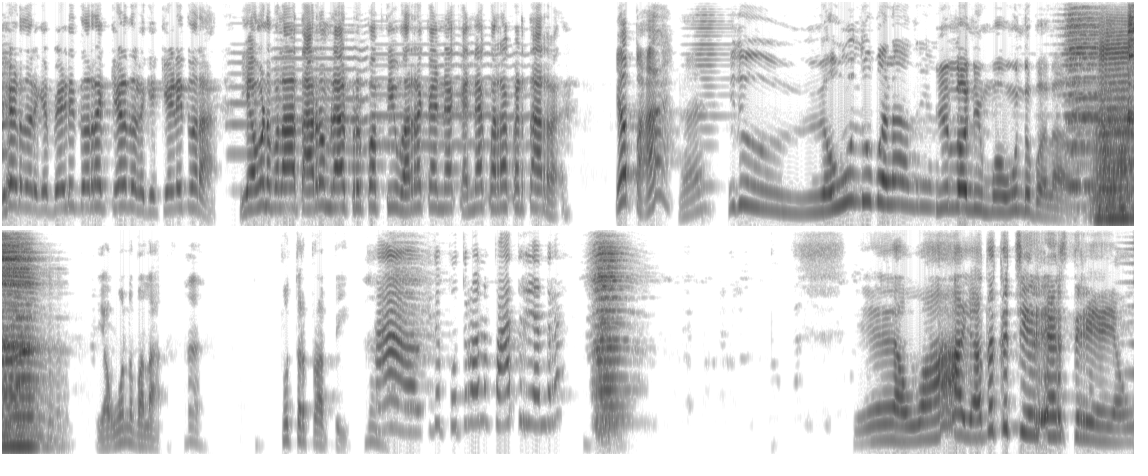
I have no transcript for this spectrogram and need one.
ಬೇಡದವ್ರಿಗೆ ಕೇಳಿದವರಿಗೆ ಕೇಳಿದವ್ರಿಗೆ ಕೇಳಿದ್ವರ ಯವಣ ಬಲ ತಾರುಂಬ್ಳ ಪ್ರಪತ್ತಿ ವರ ಕನ್ಯಾ ಕನ್ಯಾಕ್ ವರ ಕೊಡ್ತಾರ. ಯಪ್ಪ ಇದು ಯಾವುದು ಬಲ ಅಂದ್ರೆ? ಇಲ್ಲ ನಿಮ್ಮ ಒಂದು ಬಲ. ಯವನ ಬಲ. ಹಾ. ಪುತ್ರ ಪ್ರಾಪ್ತಿ. ಹಾ ಇದು ಪುತ್ರನ ಪಾತ್ರಿ ಅಂದ್ರ? ಏ ಅವ್ವ ಎದಕ್ಕೆ ಚೀರಿ ಆಡಿಸ್ತೀರಿ ಅವ್ವ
